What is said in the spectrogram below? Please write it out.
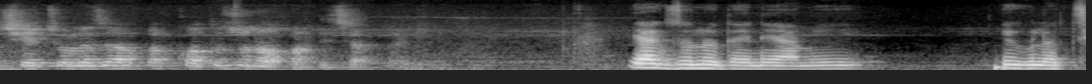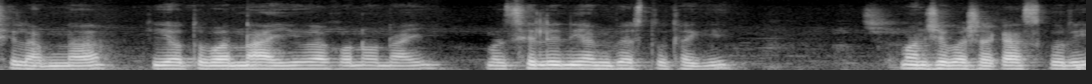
সে চলে যাওয়ার পর কতজন অফার দিচ্ছে আপনাকে? একজনও দেয়নি। আমি এগুলা ছিলাম না কি অথবা নাইও এখনও নাই। আমার ছেলে নিয়ে আমি ব্যস্ত থাকি। আচ্ছা। মানুষের বাসায় কাজ করি।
